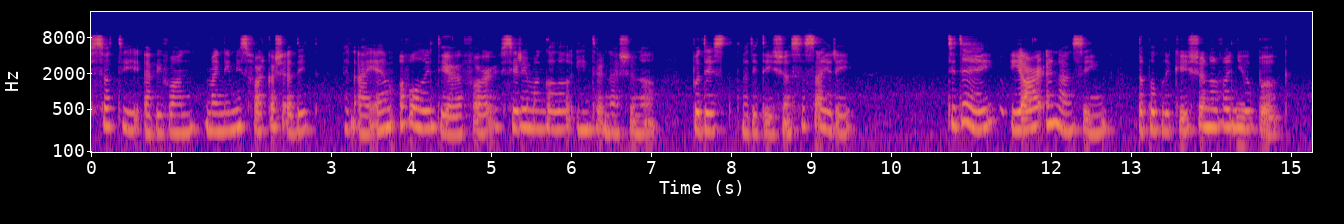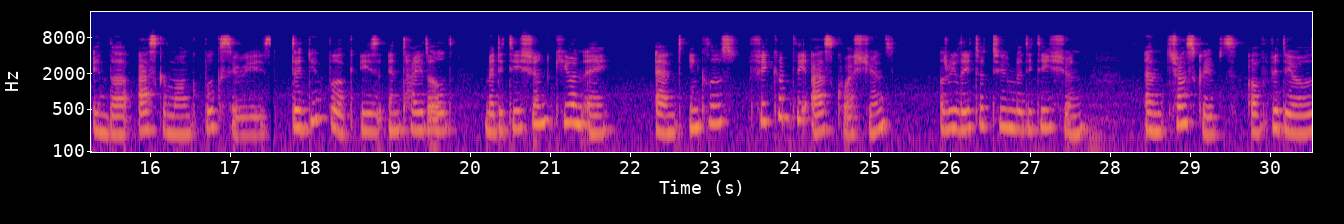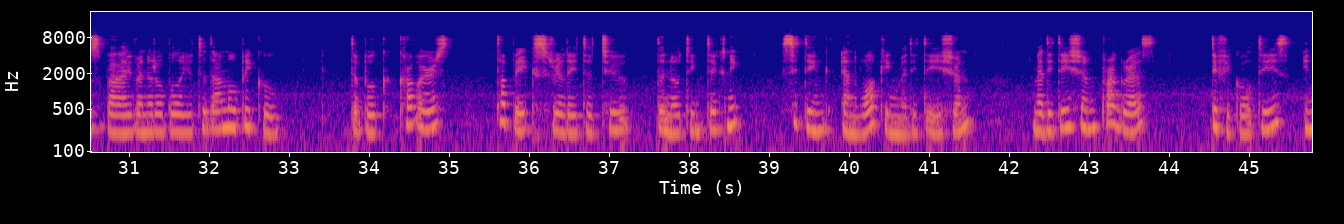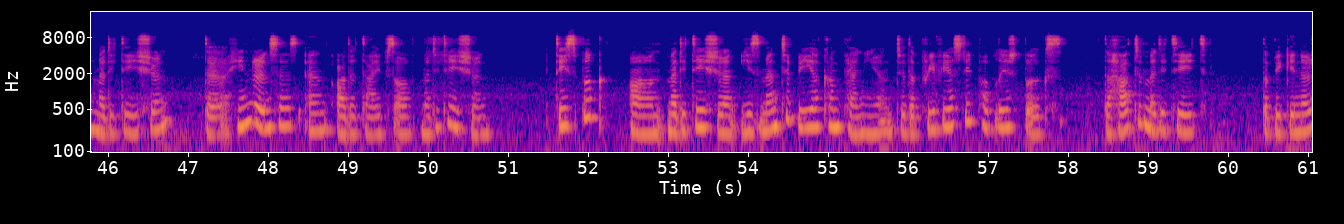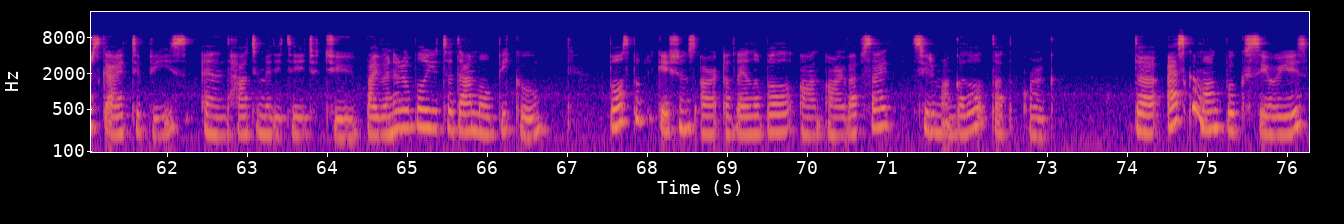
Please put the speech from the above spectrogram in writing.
Soti everyone, my name is Farkas Edith and I am a volunteer for Sirimangalo International Buddhist Meditation Society. Today we are announcing the publication of a new book in the Ask a Monk book series. The new book is entitled Meditation Q&A and includes frequently asked questions related to meditation and transcripts of videos by Venerable Yuttadhammo Bhikkhu. The book covers topics related to the noting technique, sitting and walking meditation, meditation progress, difficulties in meditation, the hindrances and other types of meditation. This book on meditation is meant to be a companion to the previously published books the How to Meditate, The Beginner's Guide to Peace, and How to Meditate 2 by Venerable Yuttadhammo Bhikkhu. Both publications are available on our website sirimangalo.org. The Ask a Monk book series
